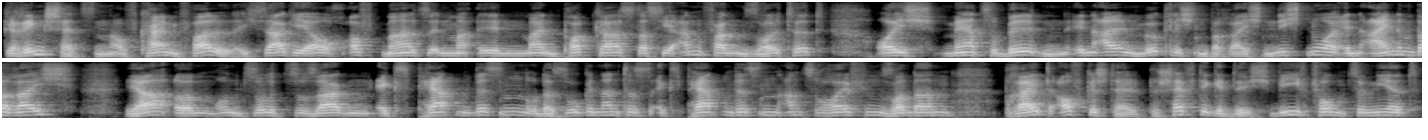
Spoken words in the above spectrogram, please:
geringschätzen, auf keinen Fall. Ich sage ja auch oftmals in, in meinen Podcasts, dass ihr anfangen solltet, euch mehr zu bilden in allen möglichen Bereichen, nicht nur in einem Bereich, ja, ähm, und sozusagen Expertenwissen oder sogenanntes Expertenwissen anzuhäufen, sondern breit aufgestellt. Beschäftige dich, wie funktioniert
